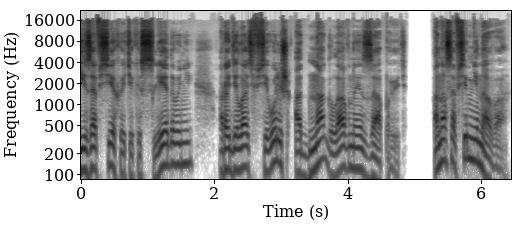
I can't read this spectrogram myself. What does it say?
И изо всех этих исследований родилась всего лишь одна главная заповедь. Она совсем не нова.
